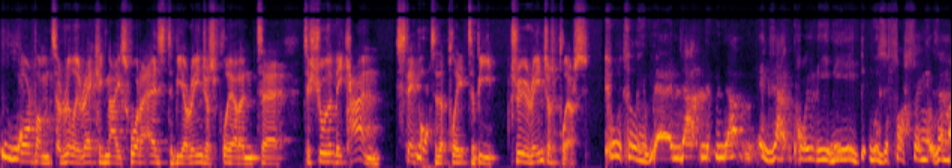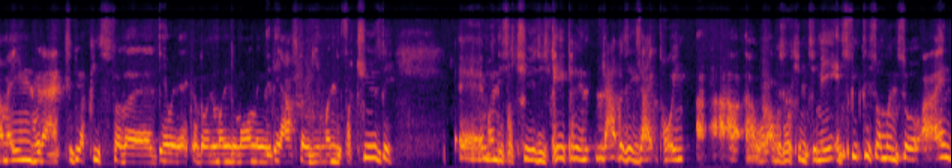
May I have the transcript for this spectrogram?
yeah. for them to really recognise what it is to be a Rangers player and to, to show that they can step yeah. up to the plate to be true Rangers players. Totally. Um, that that exact point that he made was the first thing that was in my mind when I had to do a piece for the Daily Record on Monday morning, the day after the game, Monday for Tuesday uh, Monday for Tuesday's paper, and that was the exact point I, I, I, was looking to make and speak to someone. So I,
